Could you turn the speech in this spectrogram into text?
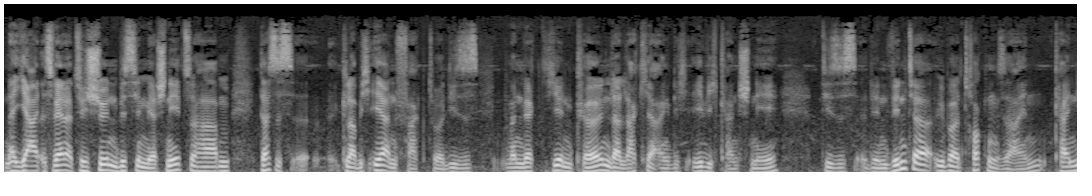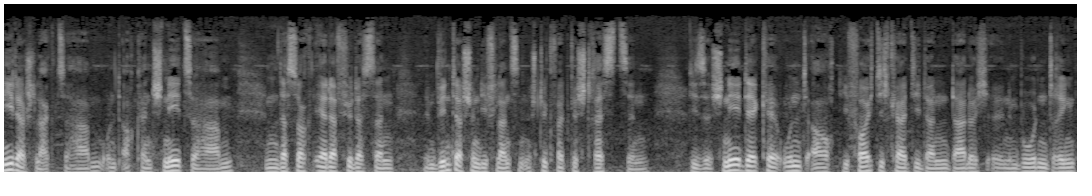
Naja, es wäre natürlich schön, ein bisschen mehr Schnee zu haben. Das ist, äh, glaube ich, eher ein Faktor. Dieses, man merkt hier in Köln, da lag ja eigentlich ewig kein Schnee dieses den Winter über trocken sein, keinen Niederschlag zu haben und auch keinen Schnee zu haben, das sorgt eher dafür, dass dann im Winter schon die Pflanzen ein Stück weit gestresst sind. Diese Schneedecke und auch die Feuchtigkeit, die dann dadurch in den Boden dringt,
